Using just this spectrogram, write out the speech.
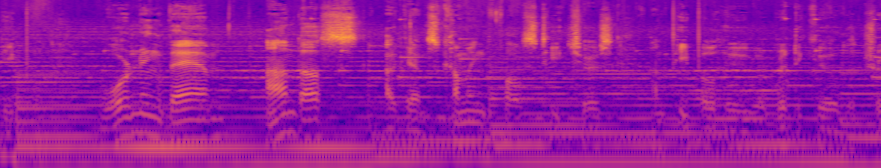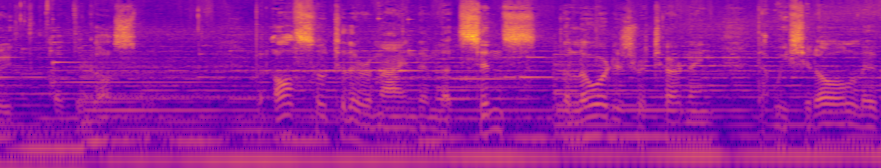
people, warning them and us against coming false teachers and people who will ridicule the truth of the gospel but also to remind them that since the Lord is returning, that we should all live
